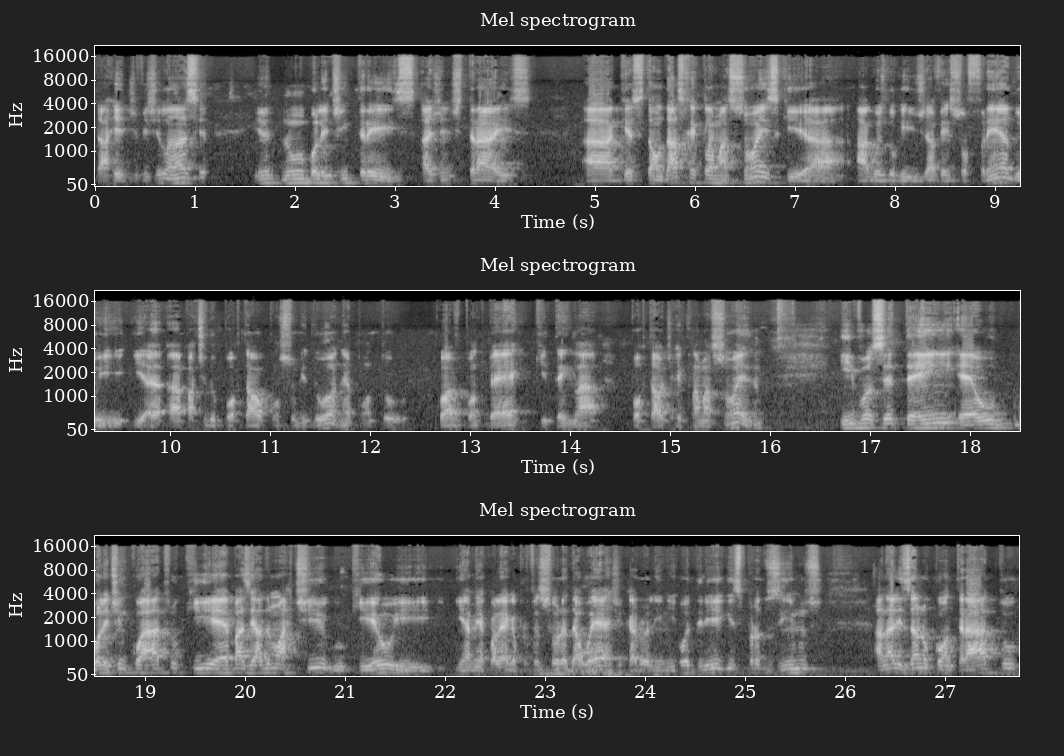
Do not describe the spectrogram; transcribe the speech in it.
da rede de vigilância, E no boletim 3, a gente traz a questão das reclamações que a Águas do Rio já vem sofrendo e, e a, a, partir do portal consumidor, né, .gov.br, que tem lá portal de reclamações, né? e você tem é, o Boletim 4, que é baseado no artigo que eu e, e a minha colega professora da UERJ, Caroline Rodrigues, produzimos, analisando o contrato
